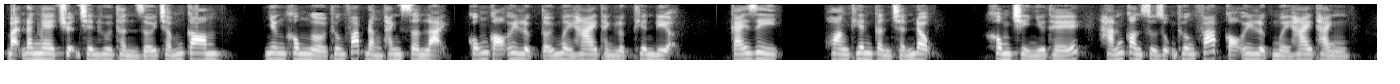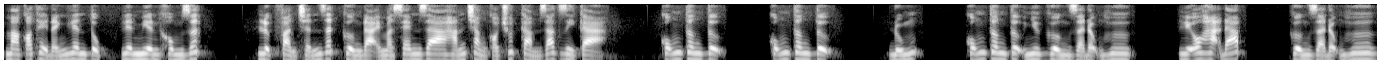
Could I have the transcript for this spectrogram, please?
Bạn đang nghe chuyện trên hư thần giới.com. Nhưng không ngờ thương pháp đằng Thanh Sơn lại, cũng có uy lực tới 12 thành lực thiên địa. Cái gì? Hoàng Thiên Cần chấn động. Không chỉ như thế, hắn còn sử dụng thương pháp có uy lực 12 thành, mà có thể đánh liên tục, liên miên không dứt. Lực phản chấn rất cường đại mà xem ra hắn chẳng có chút cảm giác gì cả. Cũng tương tự, cũng tương tự. Đúng, cũng tương tự như cường giả động hư. Liễu hạ đáp, cường giả động hư,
